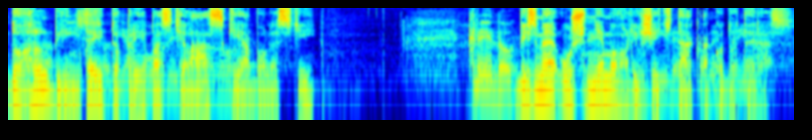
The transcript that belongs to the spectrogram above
do hlbín tejto priepasti lásky a bolesti, by sme už nemohli žiť tak, ako doteraz.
